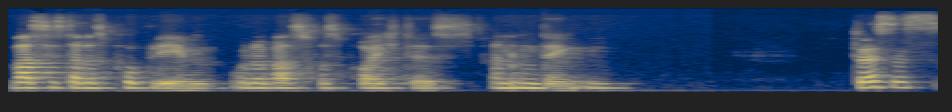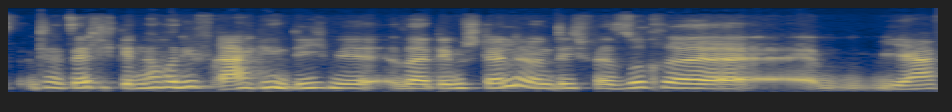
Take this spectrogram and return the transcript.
was ist da das Problem oder was, was bräuchte es an Umdenken? Das ist tatsächlich genau die Frage, die ich mir seitdem stelle und ich versuche ähm, ja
